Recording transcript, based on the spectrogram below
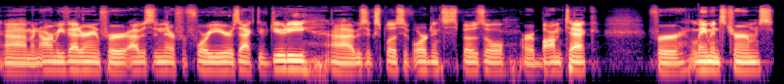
I'm an Army veteran for, I was in there for four years, active duty. Uh, I was explosive ordnance disposal, or a bomb tech for layman's terms.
